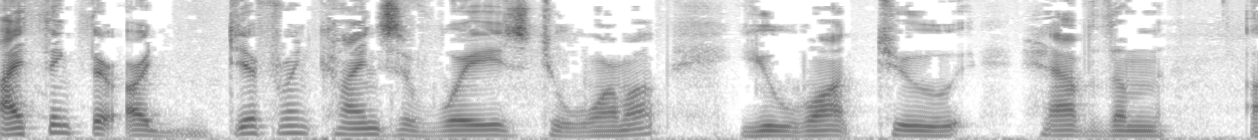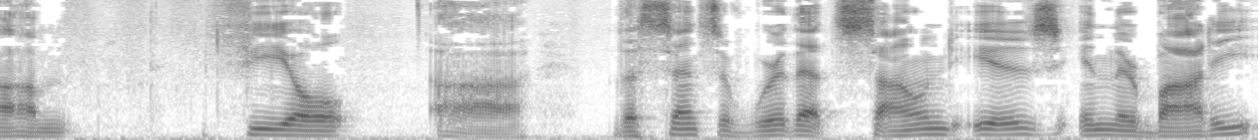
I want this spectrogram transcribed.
I think there are different kinds of ways to warm up. You want to have them um, feel uh, the sense of where that sound is in their body,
